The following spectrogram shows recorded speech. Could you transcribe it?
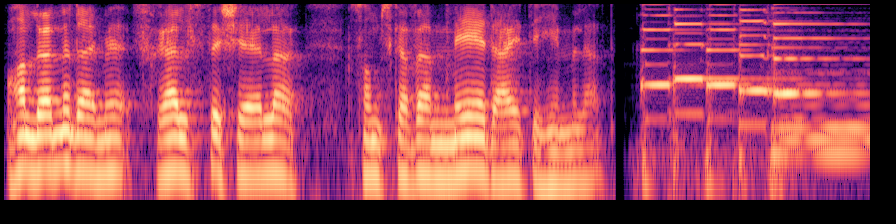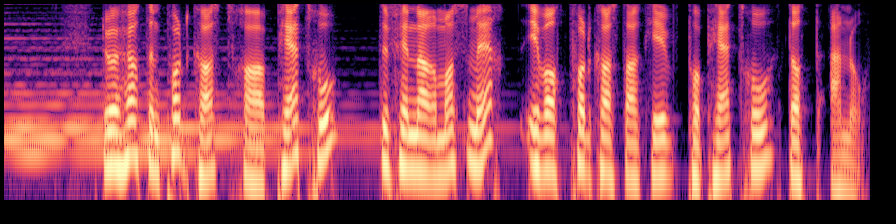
og han lønner deg med frelste sjeler som skal være med deg til himmelen. Du har hørt en podkast fra Petro. Du finner masse mer i vårt podkastarkiv på petro.no.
